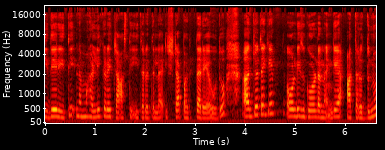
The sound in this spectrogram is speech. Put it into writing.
ಇದೇ ರೀತಿ ನಮ್ಮ ಹಳ್ಳಿ ಕಡೆ ಜಾಸ್ತಿ ಈ ಥರದ್ದೆಲ್ಲ ಇಷ್ಟಪಡ್ತಾರೆ ಹೌದು. ಜೊತೆಗೆ ಓಲ್ಡ್ ಈಸ್ ಗೋಲ್ಡ್ ಅನ್ನಂಗೆ ಆ ಥರದ್ದನ್ನು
